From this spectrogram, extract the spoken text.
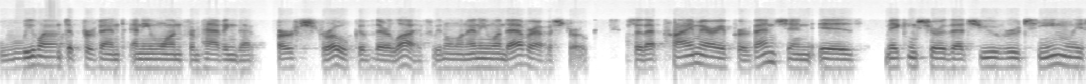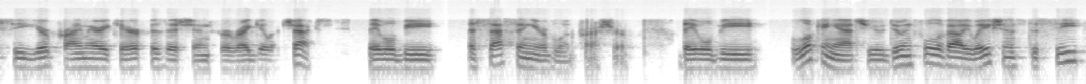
we want to prevent anyone from having that first stroke of their life. We don't want anyone to ever have a stroke. So, that primary prevention is making sure that you routinely see your primary care physician for regular checks. They will be assessing your blood pressure. They will be looking at you, doing full evaluations to see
